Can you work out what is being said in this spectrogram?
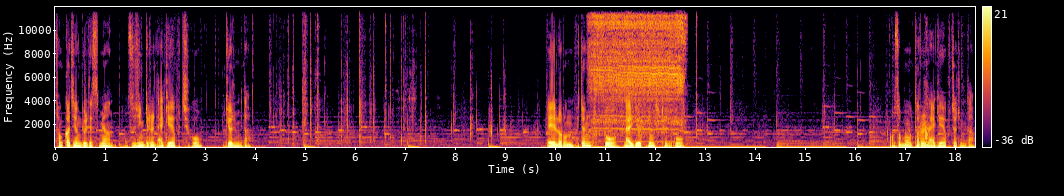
선까지 연결됐으면 수신기를 날개에 붙이고 끼워줍니다. 에일러론 회전축도 날개에 고정시켜주고 어, 서브모터를 날개에 붙여줍니다.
